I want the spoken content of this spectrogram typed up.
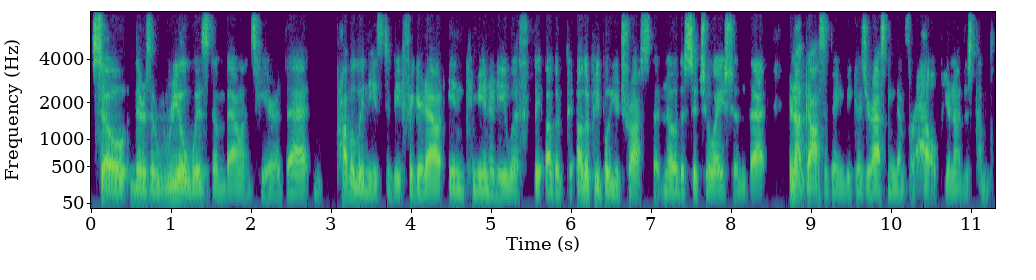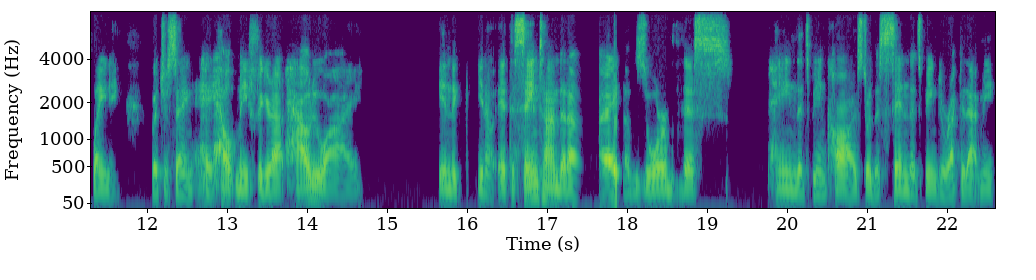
So there's a real wisdom balance here that probably needs to be figured out in community with the other other people you trust that know the situation that you're not gossiping because you're asking them for help. You're not just complaining, but you're saying, "Hey, help me figure out how do I in the, you know, at the same time that I, I absorb this pain that's being caused or the sin that's being directed at me,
